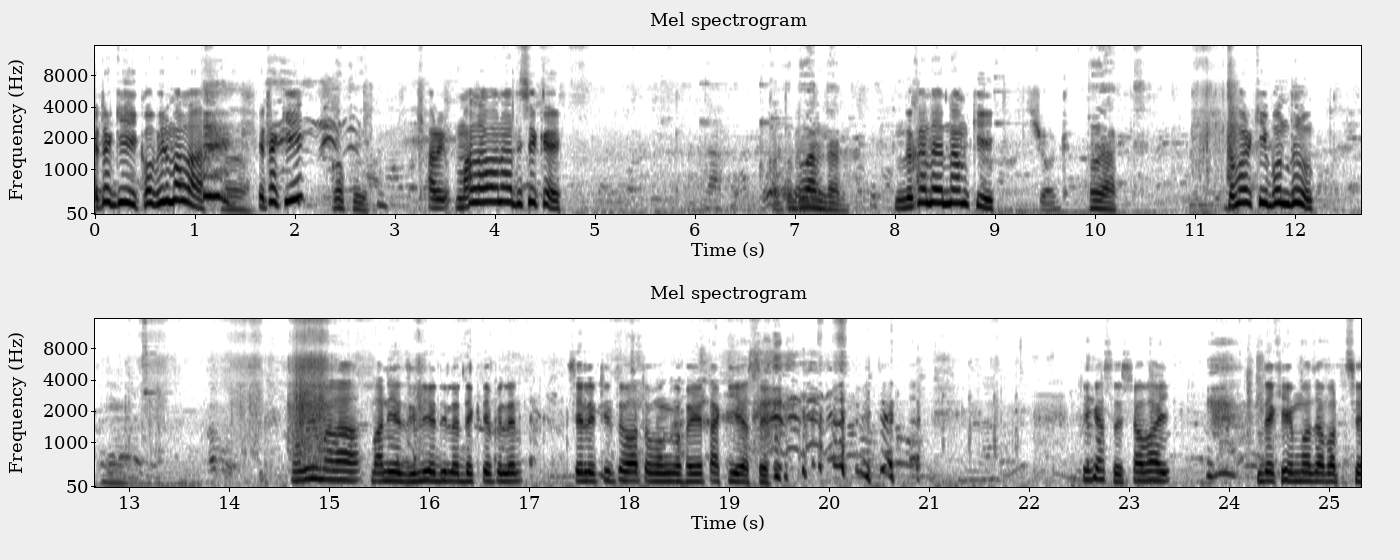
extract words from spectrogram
এটা কি কফির মালা? এটা কি? কপি আর মালা বানা দিছে কে? দোকানদার। দোকানের নাম কি? তোমার কি বন্ধু? কবির মালা বানিয়ে ঝুলিয়ে দিল দেখতে পেলেন ছেলেটি তো হতভঙ্গ হয়ে তাকিয়ে আছে। ঠিক আছে সবাই দেখে মজা পাচ্ছে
